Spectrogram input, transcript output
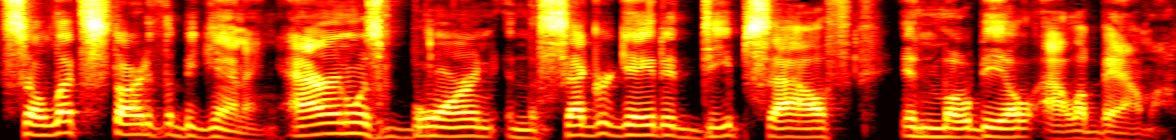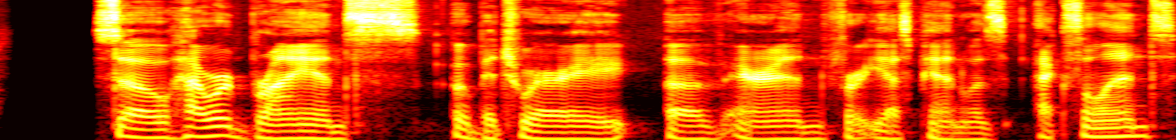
So let's start at the beginning. Aaron was born in the segregated Deep South in Mobile, Alabama. So Howard Bryant's obituary of Aaron for ESPN was excellent.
